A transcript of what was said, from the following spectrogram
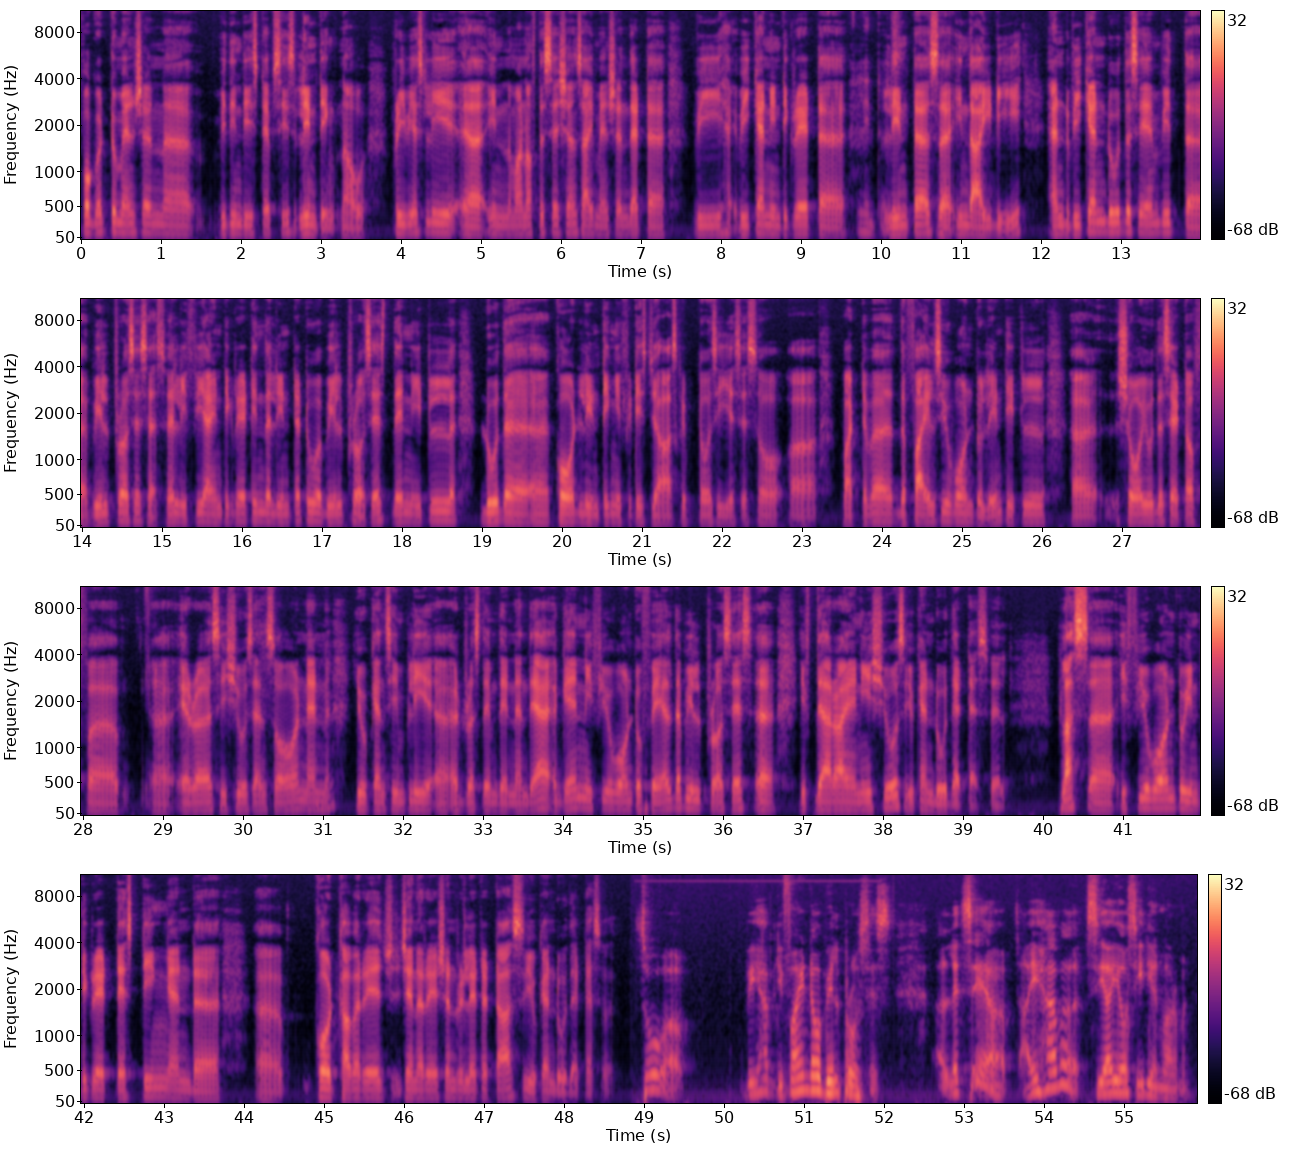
forgot to mention uh, within these steps is linting. Now, previously uh, in one of the sessions, I mentioned that uh, we ha- we can integrate uh, Linters. linters uh, in the IDE, and we can do the same with uh, build process as well. If we are integrating the linter to a build process, then it will do the uh, code linting if it is JavaScript or CSS or uh, whatever the files you want to lint. It will uh, show you the set of uh, errors, issues, and so on, and you can simply uh, address them then and there. Again, if you want to fail the build process, uh, if there are any issues, you can do that as well. Plus, uh, if you want to integrate testing and uh, uh, code coverage generation related tasks, you can do that as well. So uh, we have defined our build process. Uh, let's say uh, I have a CI or CD environment,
